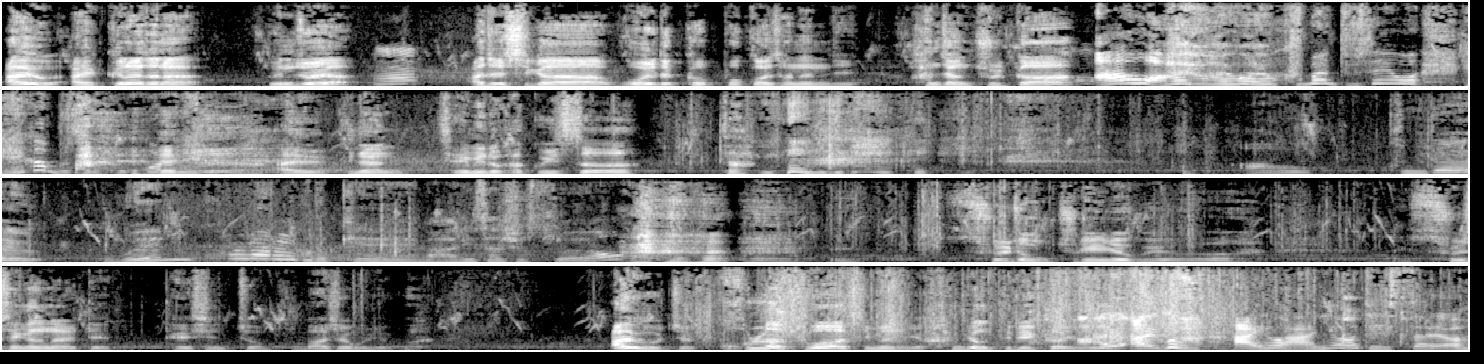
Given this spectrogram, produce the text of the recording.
아유, 아유 그나저나 은조야. 아저씨가 월드컵 복권 샀는데 한 장 줄까? 아우, 아유, 아유, 아유, 그만 두세요. 애가 무슨 복권을. 아유, 그냥 재미로 갖고 있어. 자, 아우, 근데 웬 콜라를 그렇게 많이 사셨어요? 술 좀 줄이려고요. 술 생각날 때 대신 좀 마셔보려고. 아유, 저 콜라 좋아하시면 한 병 드릴까요? 아유, 아이고, 아유, 아니요, 됐어요.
